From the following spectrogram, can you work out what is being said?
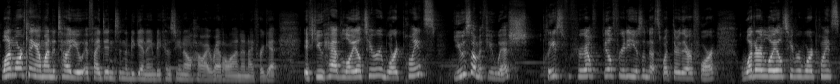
one more thing I wanted to tell you if I didn't in the beginning because you know how I rattle on and I forget. If you have loyalty reward points, Use them if you wish. Please feel, feel free to use them. That's what they're there for. What are loyalty reward points?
